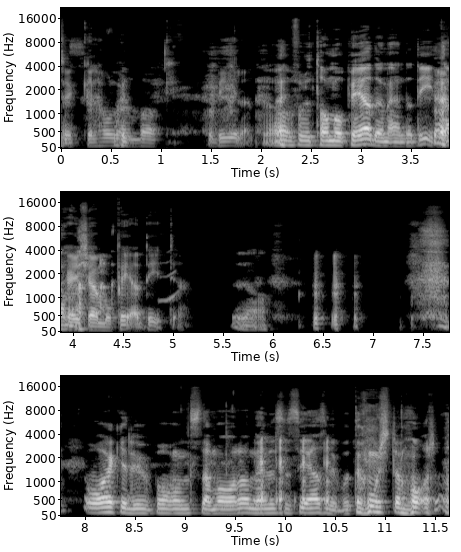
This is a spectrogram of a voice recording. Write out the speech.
cykelhållaren bak på bilen. Ja, då får du ta mopeden ända dit. Jag kan ju köra moped dit ja. Ja. Åker du på onsdag morgon eller så ses vi på torsdag morgon.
